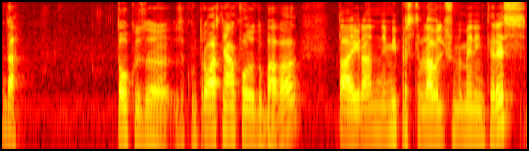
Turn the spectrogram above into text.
Да. Толкова за, за контрол. Аз нямам какво да добавя. Тая игра не ми представлява лично на мен интерес.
